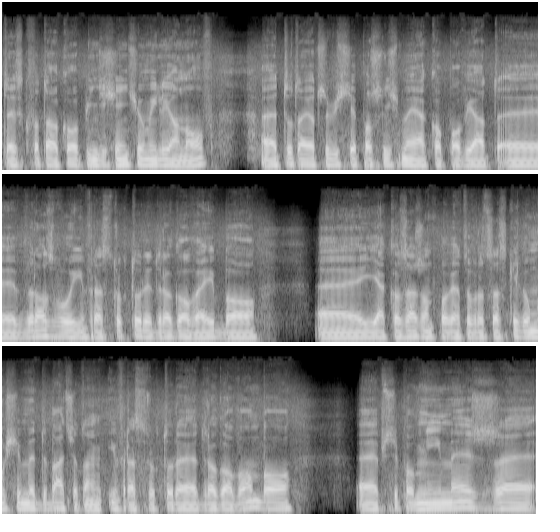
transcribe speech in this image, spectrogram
to jest kwota około 50 milionów. E, Tutaj oczywiście poszliśmy jako powiat e, w rozwój infrastruktury drogowej, bo E, jako zarząd powiatu wrocławskiego musimy dbać o tę infrastrukturę drogową, bo przypomnijmy, że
